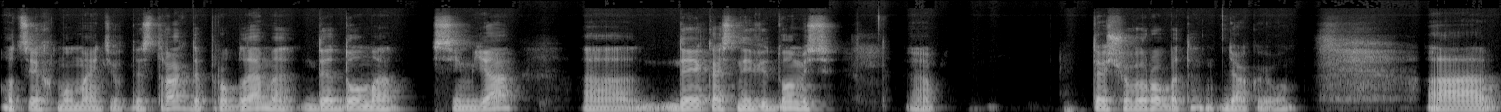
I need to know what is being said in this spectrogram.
оцих моментів, де страх, де проблеми, де дома сім'я, де якась невідомість, те, що ви робите, дякую вам.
